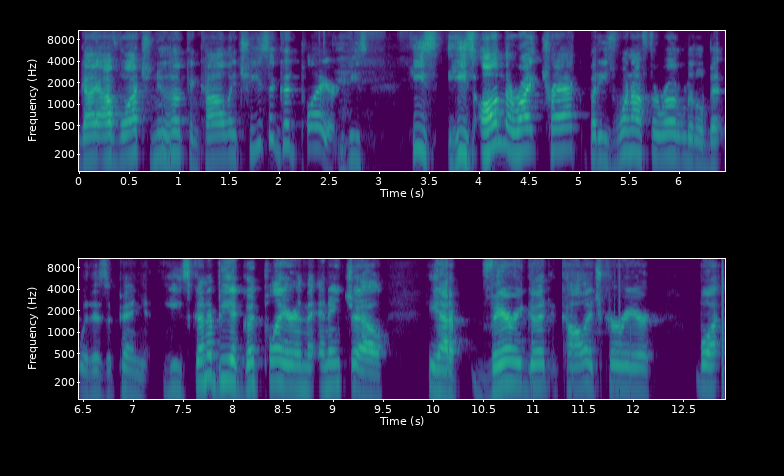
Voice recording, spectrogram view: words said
guy, I've watched Newhook in college. He's a good player. He's he's he's on the right track, but he's went off the road a little bit with his opinion. He's going to be a good player in the NHL. He had a very good college career, but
